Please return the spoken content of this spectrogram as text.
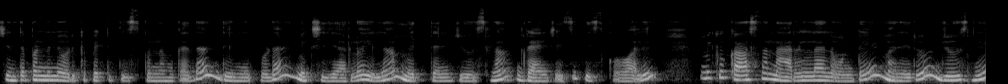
చింతపండుని ఉడకపెట్టి తీసుకున్నాం కదా దీన్ని కూడా మిక్సీ జార్లో ఇలా మెత్తని జ్యూస్లా గ్రైండ్ చేసి తీసుకోవాలి. మీకు కాస్త నారల్లా ఉంటే మీరు జ్యూస్ని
